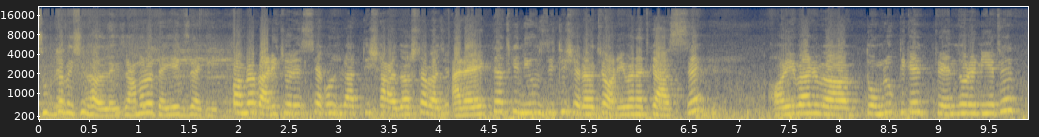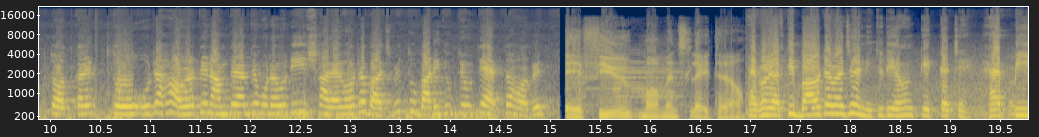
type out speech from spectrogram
স্যুপটা বেশি ভালো লেগেছে আমারও তাই এক্স্যাক্টলি আমরা বাড়ি চলে এসেছি এখন রাত্রি সাড়ে দশটা বাজে। আর একটা আজকে নিউজ দিচ্ছি সেটা হচ্ছে অনির্বাণ আজকে আসছে। আহ, তমলুক থেকে ট্রেন ধরে নিয়েছে তৎকালে। তো ওটা হাওড়াতে নামতে নামতে মোটামুটি সাড়ে এগারোটা বাজবে। তো বাড়ি ঢুকতে ঢুকতে একটা হবে। A few moments later. এখন রাত্রি বারোটা বাজে আর নিতু দিয়ে এখন কেক কাটছে। Happy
